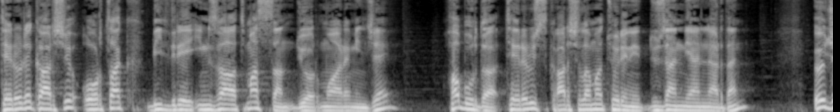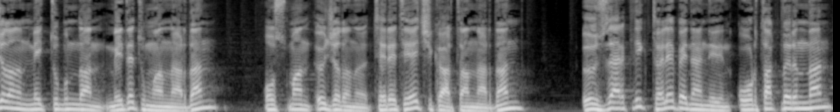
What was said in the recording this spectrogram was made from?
Teröre karşı ortak bildiriye imza atmazsan diyor Muharrem İnce. Ha burada terörist karşılama töreni düzenleyenlerden, Öcalan'ın mektubundan medet umanlardan, Osman Öcalan'ı TRT'ye çıkartanlardan, özerklik talep edenlerin ortaklarından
